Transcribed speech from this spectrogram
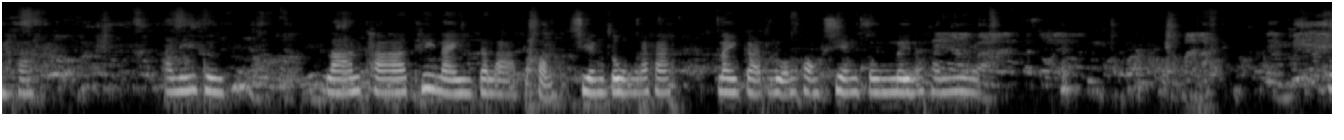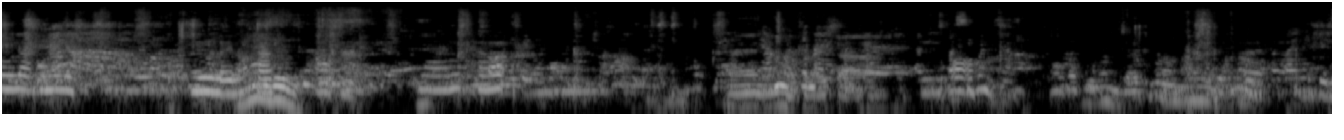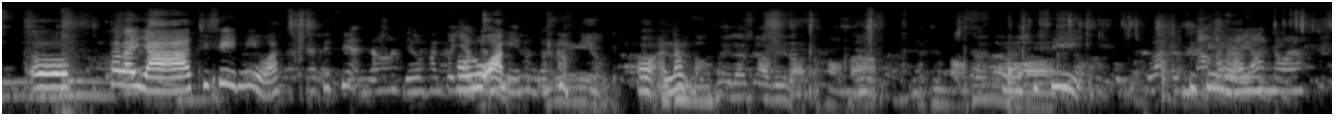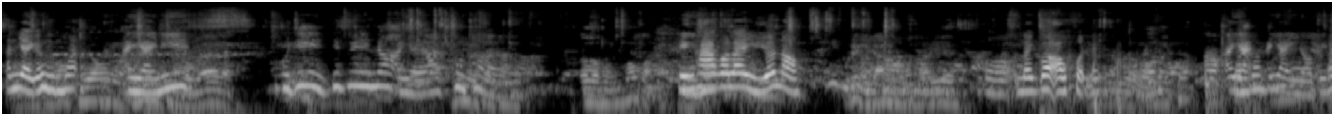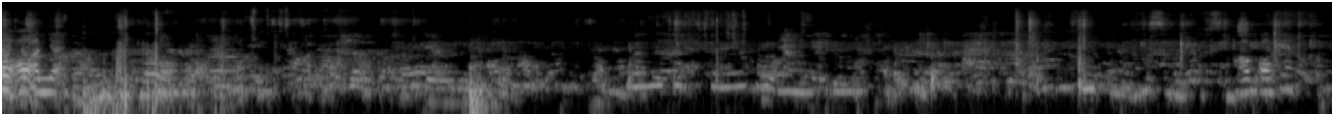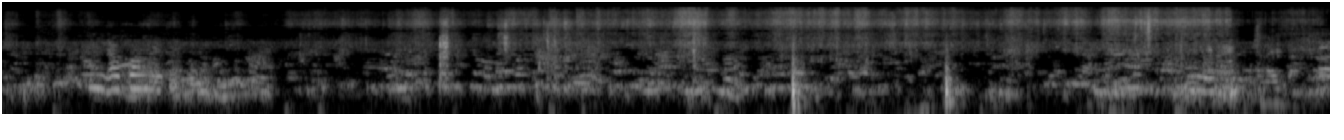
นะคะ อันนี้คือร้านค้าที่ในตลาดของเชียงตุงนะคะ ในกาดหลวงของเชียงตุงเลยนะคะนี่ดูและที่นี่นี่เลยนะคะร้านเขาเออภรรยาที่ซี่มีวะยาที่ซี่องลูกอ่อนอ๋ออันนั้น 冷退的比较味道的好拿，冷退 เออ 的 ที่ 我 ฟี่ที่ฟี่ ใหญ่ นะ น้อย อันใหญ่ก็คือว่า 不用 ไอ้ใหญ่นี่ 回来了， 估计就是那ไอ้ใหญ่啊臭臭的呃，很丰满， เพลงห้าก็ไล่อยู่เยอะเนาะ 没有羊肉茶叶， อ๋อนั่นก็เอาขวดนึง 我的天， อ๋อไอ้ใหญ่ไอ้ใหญ่เนาะพี่ เออเอาอันใหญ่ เอากองแก้เอากองเลย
